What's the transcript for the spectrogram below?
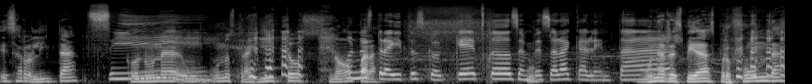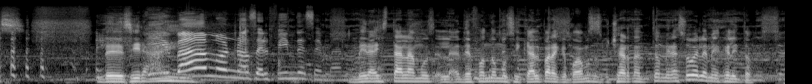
esa rolita Sí. con una, un- unos traguitos, ¿no? Unos Para traguitos coquetos, empezar a calentar. unas respiradas profundas. de decir, Y ay, vámonos el fin de semana. mira, ahí está la, mus- la de fondo musical para que podamos escuchar tantito. Mira, súbele, mi angelito. deseo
